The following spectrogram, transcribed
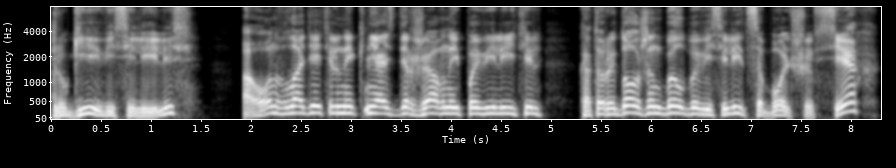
Другие веселились, а он, владетельный князь, державный повелитель, который должен был бы веселиться больше всех,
